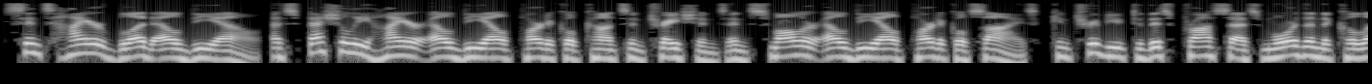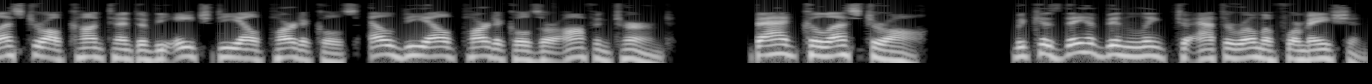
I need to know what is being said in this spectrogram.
Since higher blood LDL, especially higher LDL particle concentrations and smaller LDL particle size, contribute to this process more than the cholesterol content of the HDL particles, LDL particles are often termed bad cholesterol because they have been linked to atheroma formation.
